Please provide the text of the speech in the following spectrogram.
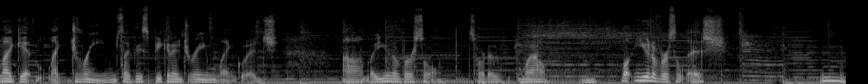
like it like dreams, like they speak in a dream language um, a universal sort of well, mm, well, universal-ish. Mm.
